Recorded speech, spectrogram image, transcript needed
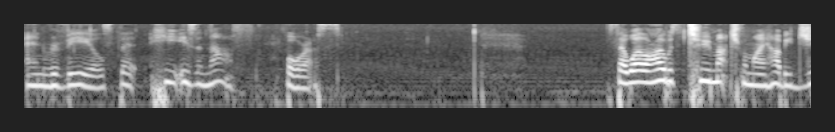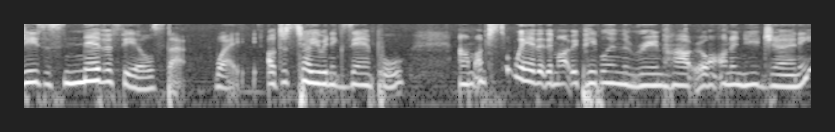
and reveals that He is enough for us. So while I was too much for my hubby, Jesus never feels that way. I'll just tell you an example. Um, I'm just aware that there might be people in the room on a new journey.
